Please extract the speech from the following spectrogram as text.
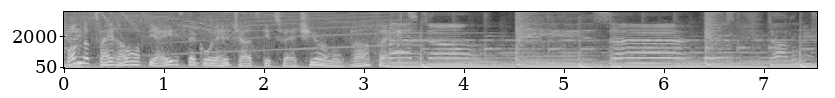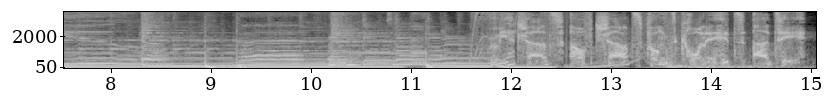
Von der 2 rauf auf die 1 der Krone Hitcharts geht's für Ed Sheeran und Perfect. Mehr Charts auf charts.kronehit.at.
